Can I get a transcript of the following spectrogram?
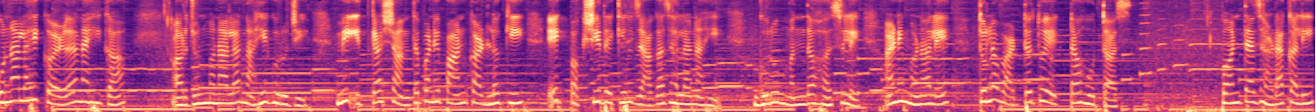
कुणालाही कळलं नाही का? अर्जुन म्हणाला नाही गुरुजी मी इतक्या शांतपणे पान काढलं की एक पक्षी देखील जागा झाला नाही. गुरु मंद हसले आणि म्हणाले तुला वाटतं तू एकटा होतास. पण त्या झाडाखाली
